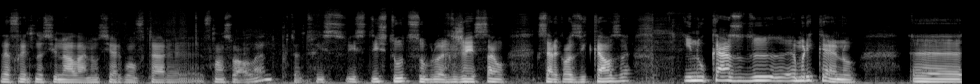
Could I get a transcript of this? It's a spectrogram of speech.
da Frente Nacional a anunciar que vão votar eh, François Hollande, portanto, isso, isso diz tudo sobre a rejeição que Sarkozy causa. E no caso de americano, eh,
